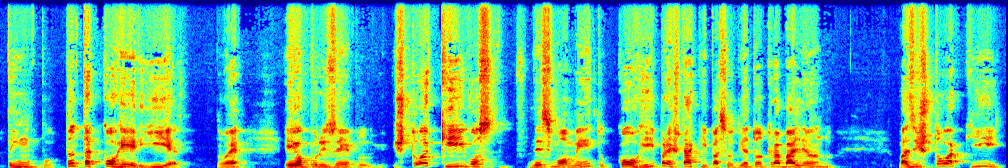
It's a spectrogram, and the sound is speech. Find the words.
tempo, tanta correria, não é? Eu, por exemplo, estou aqui, você, nesse momento, corri para estar aqui, passei o dia todo trabalhando, mas estou aqui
